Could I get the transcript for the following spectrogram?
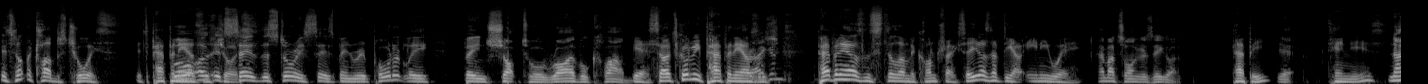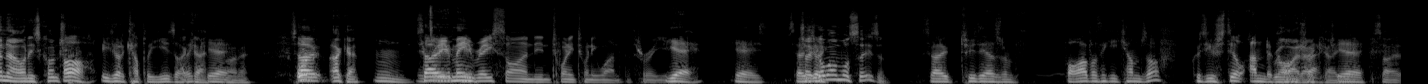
It's not the club's choice. It's Well, it choice. says the story says been reportedly been shopped to a rival club. yeah, so it's got to be Papenhuyzen's. Dragons? Papenhuyzen's still under contract, so he doesn't have to go anywhere. How much longer has he got? Pappy, Yeah. Ten years. No, no, on his contract. Oh, he's got a couple of years, I okay. think. Yeah. righto. So, Well, okay. mm, so re- I he mean, re-signed in 2021 for three years. yeah, yeah. So, So, he's he's got- got one more season. so 2005, I think he comes off because he was still under Right. contract. Okay. yeah. So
